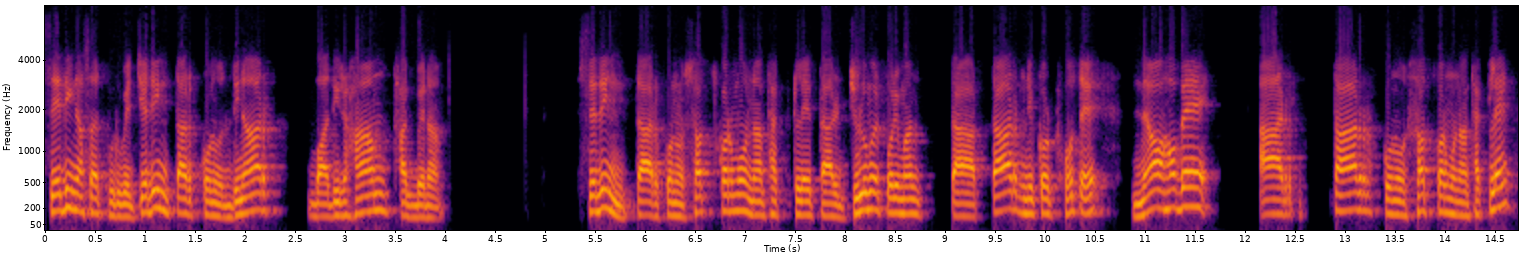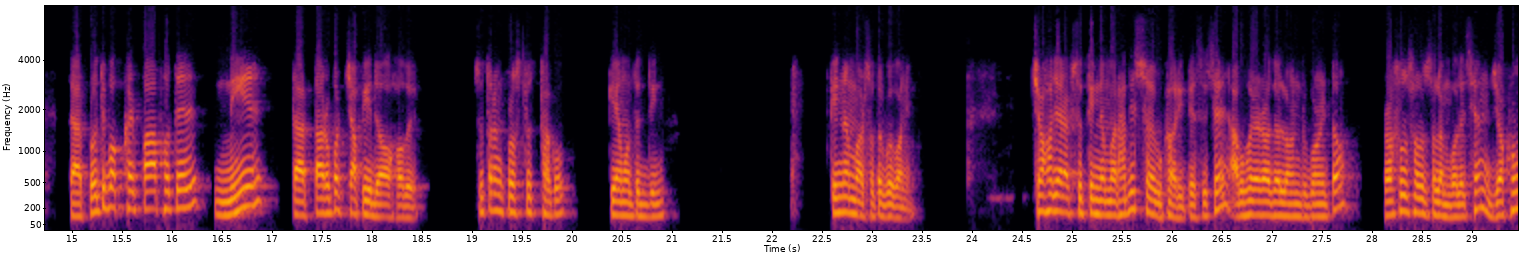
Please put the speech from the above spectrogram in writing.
সেদিন আসার পূর্বে যেদিন তার কোনো দিনার বা দিরহাম থাকবে না। সেদিন তার কোনো সৎকর্ম না থাকলে তার জুলুমের পরিমাণ তা তার নিকট হতে নেওয়া হবে আর তার কোনো সৎকর্ম না থাকলে তার প্রতিপক্ষের পাপ হতে নিয়ে তার তার উপর চাপিয়ে দেওয়া হবে। সুতরাং প্রস্তুত থাকো কেয়ামতের দিন। তিন নম্বর সতর্কবাণী। ছ হাজার একশো তিন নম্বর হাদিস সহিহ বুখারীতে এসেছে। আবু আনহু বর্ণিত, রাসূল সাল্লাম বলেছেন, যখন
